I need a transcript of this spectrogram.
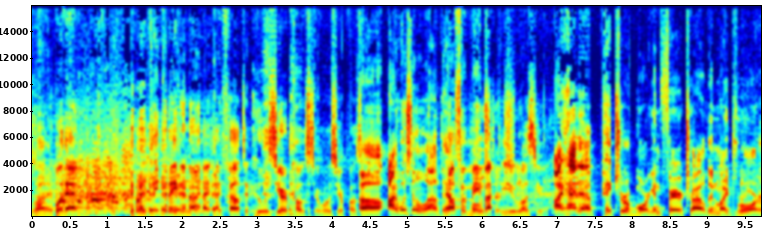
Right. But, um, but I think at eight or nine, I, I felt it. Who was your poster? What was your poster? Uh, I wasn't allowed to Enough have of me, back to you. What was your... I had a picture of Morgan Fairchild in my drawer.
